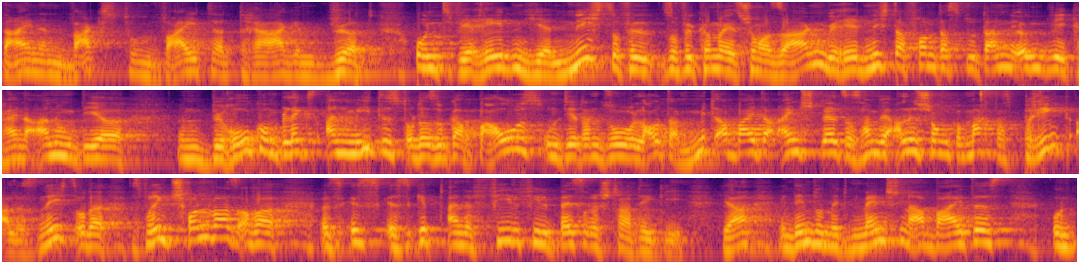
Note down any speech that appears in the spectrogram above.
deinen Wachstum weitertragen wird. Und wir reden hier nicht, so viel, so viel können wir jetzt schon mal sagen, wir reden nicht davon, dass du dann irgendwie, keine Ahnung, dir einen Bürokomplex anmietest oder sogar baust und dir dann so lauter Mitarbeiter einstellst, das haben wir alles schon gemacht, das bringt alles nichts oder es bringt schon was, aber es, ist, es gibt eine viel, viel bessere Strategie, ja, indem du mit Menschen arbeitest und,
